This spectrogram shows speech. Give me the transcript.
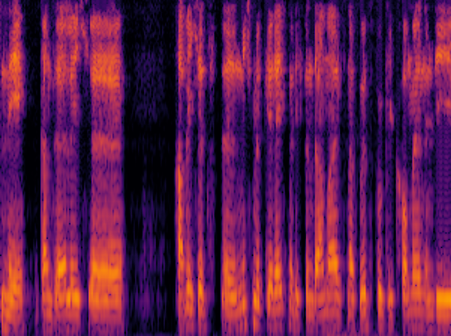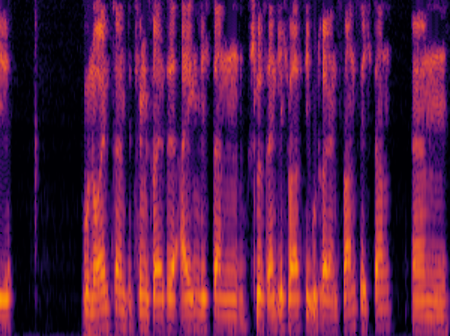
Nee, ganz ehrlich, äh, habe ich jetzt äh, nicht mitgerechnet. Ich bin damals nach Würzburg gekommen in die U19, beziehungsweise eigentlich dann, schlussendlich war es die U23 dann, ähm,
